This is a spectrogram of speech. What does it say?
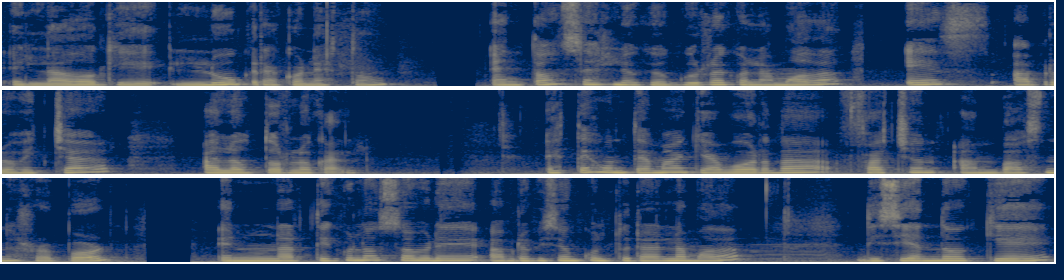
el lado que lucra con esto. Entonces lo que ocurre con la moda es aprovechar al autor local. Este es un tema que aborda Fashion and Business Report en un artículo sobre apropiación cultural en la moda, diciendo que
